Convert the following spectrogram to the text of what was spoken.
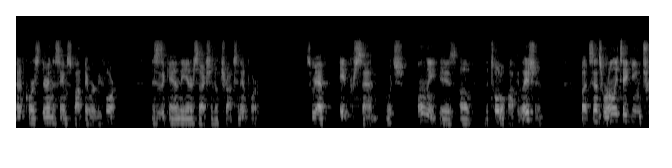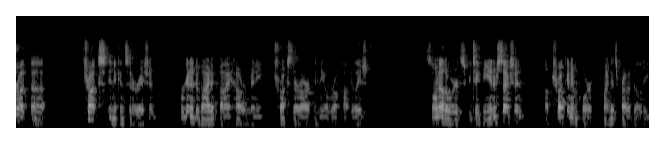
And of course, they're in the same spot they were before. This is again the intersection of trucks and import. So we have 8%, which only is of the total population. But since we're only taking truck, uh, trucks into consideration, we're going to divide it by however many trucks there are in the overall population. So in other words, we take the intersection of truck and import, find its probability,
